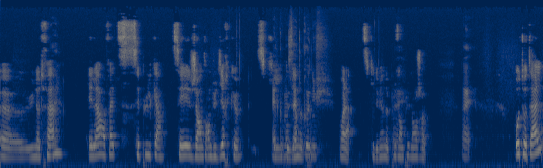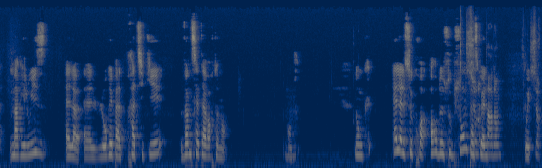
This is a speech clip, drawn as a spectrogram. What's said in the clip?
euh, une autre femme. Et là, en fait, c'est plus le cas. C'est, j'ai entendu dire que ce qui Elle commence à être plus- connue. Voilà, ce qui devient de plus Ouais. en plus dangereux. Ouais. Au total, Marie-Louise, elle, elle aurait pas pratiqué 27 avortements. En Mhm. tout. Donc, elle, elle se croit hors de soupçon parce Sur- qu'elle... Pardon. Oui. Sur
